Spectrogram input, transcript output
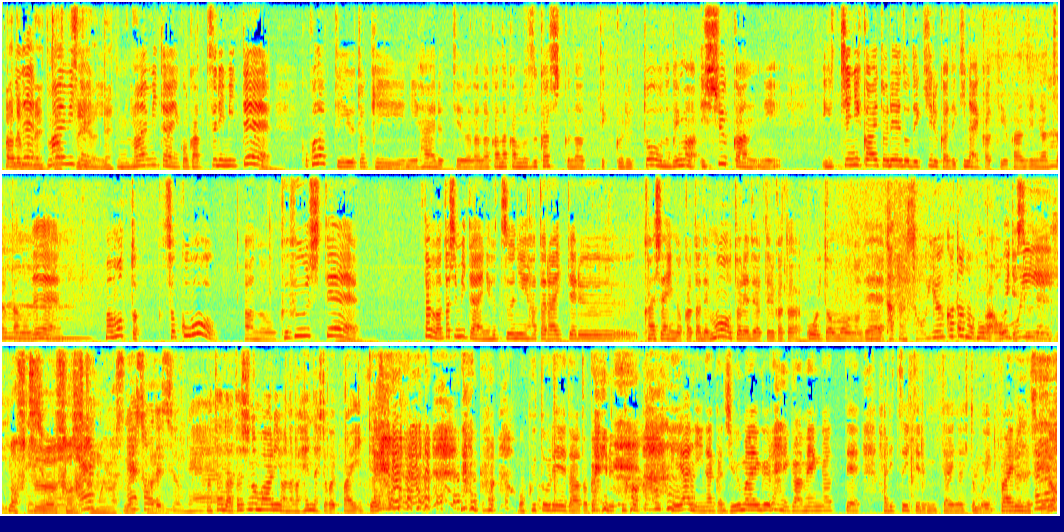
あでもね前みたいに、ねうん前みたいにこうがっつり見て、ここだっていう時に入るっていうのがなかなか難しくなってくるとなんか今1週間に12回トレードできるかできないかっていう感じになっちゃったので、まあ、もっとそこをあの工夫して、多分私みたいに普通に働いてる会社員の方でもトレードやってる方多いと思うので、多分そういう方の方が多いですよね。まあ普通そうだと思いますねね、そうですよね。まあ、ただ私の周りにはなんか変な人がいっぱいいてなん か億トレーダーとかいると 部屋になんか10枚ぐらい画面があって貼り付いてるみたいな人もいっぱいいるんですけど、で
